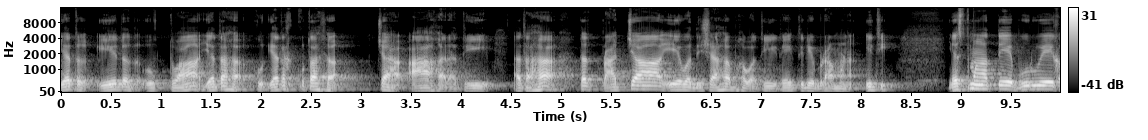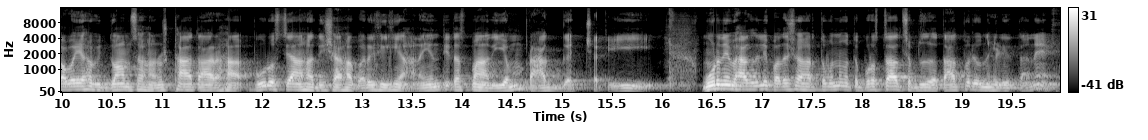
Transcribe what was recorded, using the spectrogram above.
ಯತ್ ಏತದ್ ಉಕ್ತ್ವಾ ಯತಃ ಯತಃ ಕುತಃ ಚ ಆಹರತಿ. ಅತಃ ತತ್ ಪ್ರಾಚ್ಯಾ ಏವ ದಿಶಃ ಭವತಿ ತೈತಿರಿ ಬ್ರಾಹ್ಮಣ ಇತಿ. ಯಸ್ಮಾತ್ ಪೂರ್ವೇ ಕವಯಃ ವಿದ್ವಾಂಸಃ ಅನುಷ್ಠಾತಾರः ಪೂರ್ವಸ್ಯಾಹ ದಿಶಃ ಬರ್ಹಿಃ ಆನಯಂತಿ ತಸ್ಮಾದಿಯಂ ಪ್ರಾಗ್ಗಚ್ಚತಿ. ಮೂರನೇ ಭಾಗದಲ್ಲಿ ಪದಶಃ ಅರ್ಥವನ್ನು ಮತ್ತು ಪುರಸ್ತಾದ ಶಬ್ದದ ತಾತ್ಪರ್ಯವನ್ನು ಹೇಳಿರ್ತಾನೆ.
